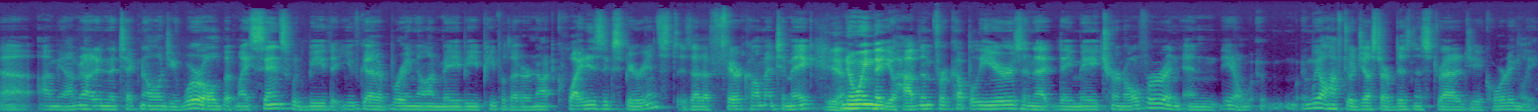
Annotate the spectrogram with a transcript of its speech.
uh, i mean i'm not in the technology world but my sense would be that you've got to bring on maybe people that are not quite as experienced. Is that a fair comment to make? Yeah. knowing that you'll have them for a couple of years and that they may turn over and and you know and we all have to adjust our business strategy accordingly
